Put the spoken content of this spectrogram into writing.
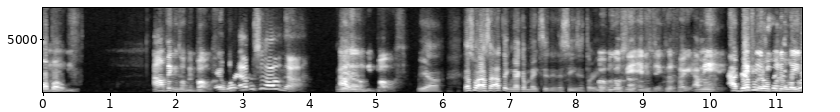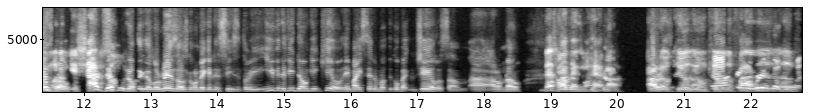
or both? Mhm. I don't think it's gonna be both. In what episode? Nah. I think it's Yeah, gonna be both. yeah. That's why I said I think Mecca makes it into season three. But we're gonna see an interesting cliffhanger. I mean, I definitely don't think that one of them- one of them Lorenzo. get I shot or definitely don't think that Lorenzo is going to make it in season three, even if he don't get killed. They might set him up to go back to jail or something. I, I don't know. That's what I I'd think is gonna happen. die. I'd You rather kill, you die. gonna kill Nah, I the think father. Lorenzo Of, going.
